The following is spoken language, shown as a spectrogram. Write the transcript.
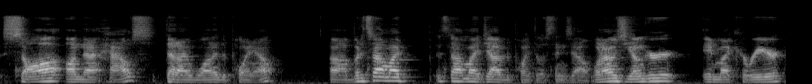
saw on that house that I wanted to point out, uh, but it's not my it's not my job to point those things out. When I was younger in my career,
